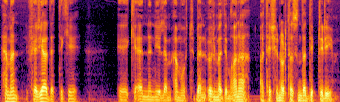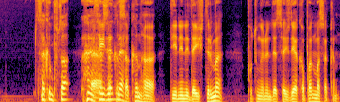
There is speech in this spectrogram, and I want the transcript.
hemen feryat etti ki e, ki enneni lem emut. Ben ölmedim ana ateşin ortasında dipdiriyim. Sakın puta Secde sakın sakın ha dinini değiştirme. Putun önünde secdeye kapanma sakın.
